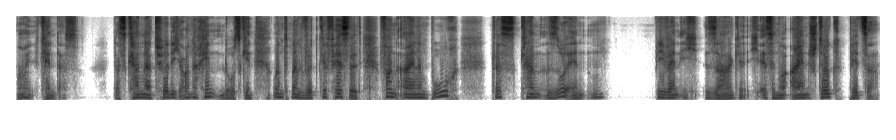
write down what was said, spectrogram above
Ne, ihr kennt das. Das kann natürlich auch nach hinten losgehen und man wird gefesselt von einem Buch, das kann so enden, wie wenn ich sage, ich esse nur ein Stück Pizza.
